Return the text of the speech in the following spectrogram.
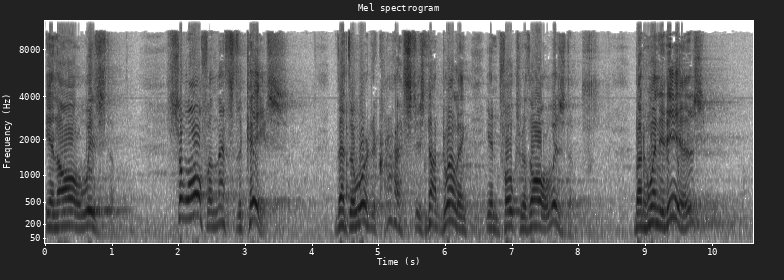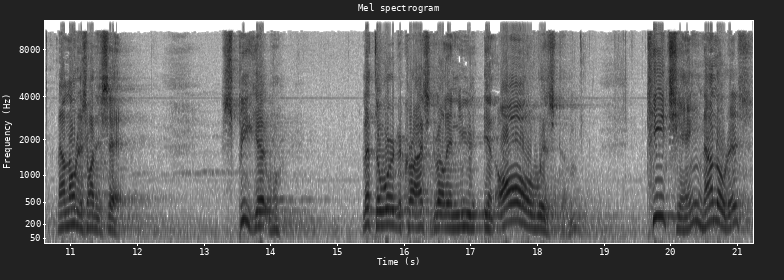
in all wisdom. So often that's the case that the word of Christ is not dwelling in folks with all wisdom. But when it is, now notice what he said. Speak it, let the word of Christ dwell in you in all wisdom, teaching, now notice,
